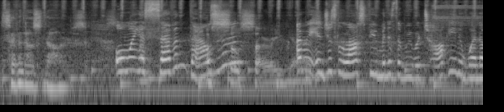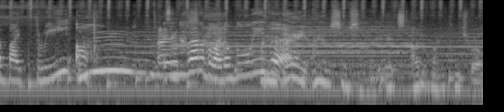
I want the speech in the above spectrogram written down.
$7,000. Oh my God! Seven I'm so sorry. I mean, in just the last few minutes that we were talking, it went up by three. Oh, Mm, it's I am- incredible. I don't believe I, it. I am so sorry. It's out of my control.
